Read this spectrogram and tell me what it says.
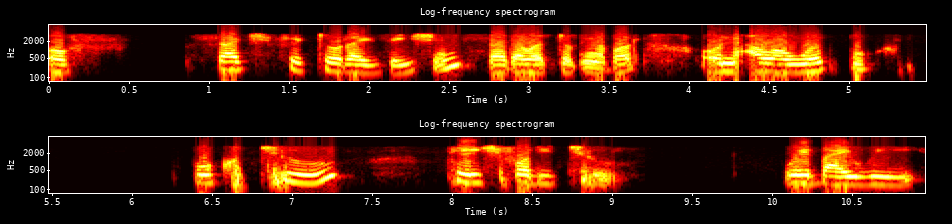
of such factorizations that I was talking about on our workbook, book 2, page 42, whereby we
